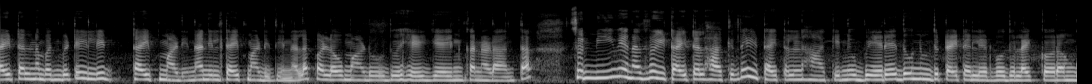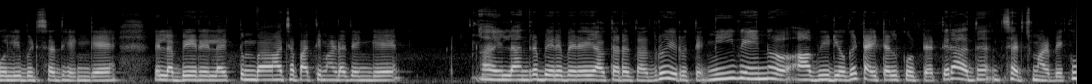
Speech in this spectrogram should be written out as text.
ಟೈಟಲ್ನ ಬಂದುಬಿಟ್ಟು ಇಲ್ಲಿ ಟೈಪ್ ಮಾಡಿ. ನಾನು ಇಲ್ಲಿ ಟೈಪ್ ಮಾಡಿದ್ದೀನಲ್ಲ, ಪಲಾವ್ ಮಾಡುವುದು ಹೇಗೆ ಇನ್ ಕನ್ನಡ ಅಂತ. ಸೊ ನೀವೇನಾದರೂ ಈ ಟೈಟಲ್ ಹಾಕಿದರೆ ಈ ಟೈಟಲ್ನ ಹಾಕಿ. ನೀವು ಬೇರೆದು ನಿಮ್ಮದು ಟೈಟಲ್ ಇರ್ಬೋದು ಲೈಕ್ ರಂಗೋಲಿ ಬಿಡಿಸೋದು ಹೆಂಗೆ? ಇಲ್ಲ ಬೇರೆ ಲೈಕ್ ತುಂಬ ಚಪಾತಿ ಮಾಡೋದು ಹೆಂಗೆ? ಇಲ್ಲಾಂದರೆ ಬೇರೆ ಬೇರೆ ಯಾವ ಥರದ್ದಾದರೂ ಇರುತ್ತೆ. ನೀವೇನು ಆ ವಿಡಿಯೋಗೆ ಟೈಟಲ್ ಕೊಟ್ಟಿರ್ತೀರ ಅದನ್ನು ಸರ್ಚ್ ಮಾಡಬೇಕು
